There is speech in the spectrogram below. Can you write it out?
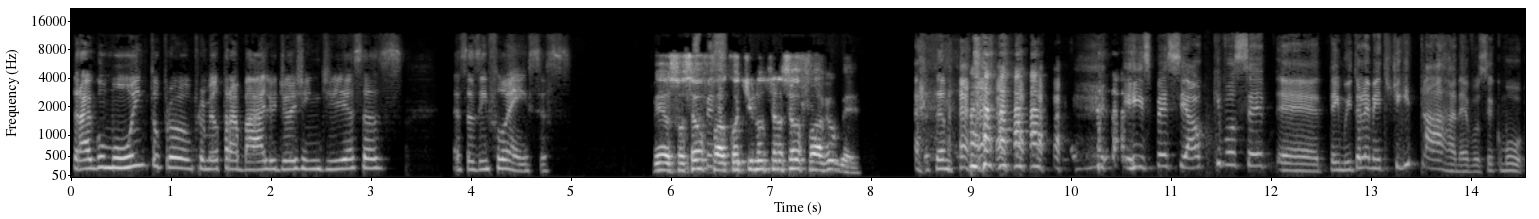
trago muito pro, pro meu trabalho de hoje em dia essas, essas influências. Eu sou seu fã, continuo sendo seu fã, viu, B? em especial que você é, tem muito elemento de guitarra, né? Você, como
